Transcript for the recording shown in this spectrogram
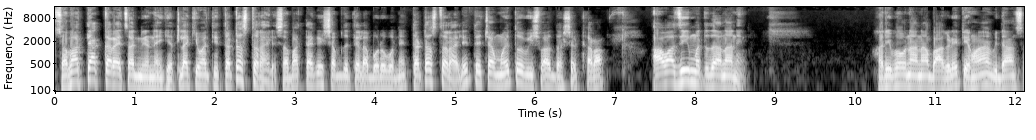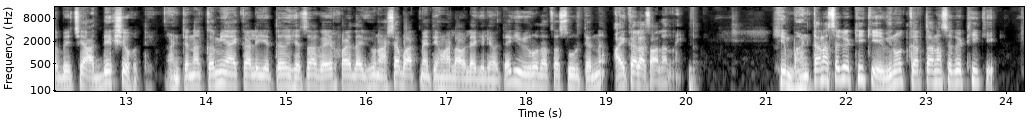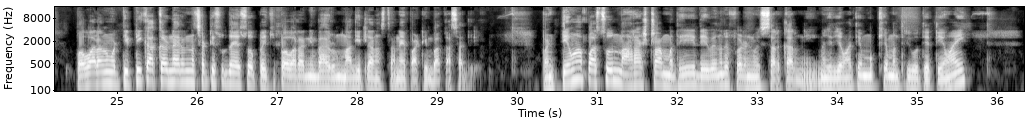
सभात्याग करायचा निर्णय घेतला किंवा ती तटस्थ राहिले. सभात्याग हे शब्द त्याला बरोबर नाही. तटस्थ राहिले. त्याच्यामुळे तो विश्वासदर्शक ठराव आवाजी मतदानाने. हरिभाऊ नाना बागडे तेव्हा विधानसभेचे अध्यक्ष होते. आणि त्यांना कमी ऐकायला येतं ह्याचा गैरफायदा घेऊन अशा बातम्या तेव्हा लावल्या गेल्या होत्या की विरोधाचा सूर त्यांना ऐकायलाच आला नाही. हे म्हणताना सगळं ठीक आहे विनोद करताना सगळं ठीक आहे. पवारांवरती टीका करणाऱ्यांसाठी सुद्धा हे सोपं आहे की पवारांनी बाहेरून मागितला नसताना पाठिंबा कसा दिला? पण तेव्हापासून महाराष्ट्रामध्ये देवेंद्र फडणवीस सरकारने म्हणजे जेव्हा ते मुख्यमंत्री होते तेव्हाही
